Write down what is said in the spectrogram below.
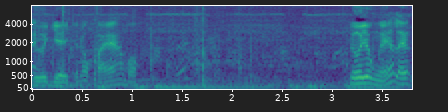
Đưa về cho nó khỏe bộ. Đưa vô nghĩa liền.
